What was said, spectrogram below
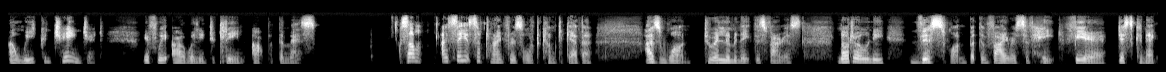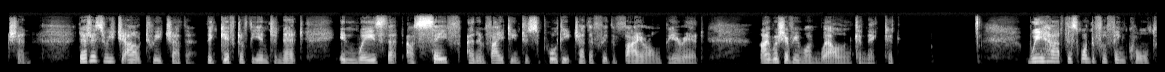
and we can change it if we are willing to clean up the mess. So I say it's a time for us all to come together as one to eliminate this virus. Not only this one, but the virus of hate, fear, disconnection. Let us reach out to each other, the gift of the internet, in ways that are safe and inviting to support each other through the viral period. I wish everyone well and connected. We have this wonderful thing called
